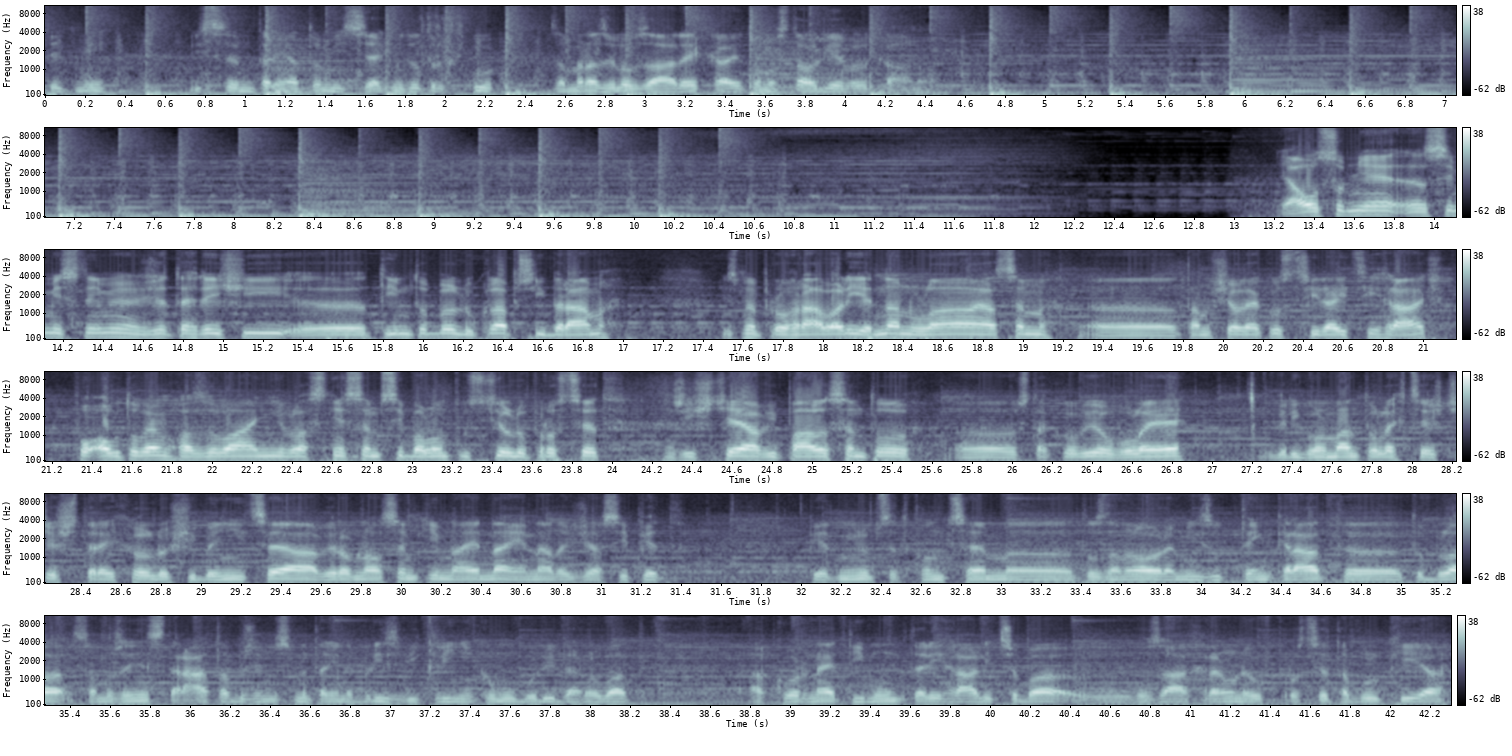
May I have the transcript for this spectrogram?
teď mi, když jsem tady na tom místě, jak mi to trošku zamrazilo v zádech a je to nostalgie velká. No. Já osobně si myslím, že tehdejší eh, tým to byl Dukla Příbram, my jsme prohrávali 1-0 a já jsem e, tam šel jako střídající hráč. Po autovém hazování vlastně jsem si balon pustil do prostřed hřiště a vypálil jsem to z takového voleje, kdy golman to lehce ještě štrejchl do šibenice a vyrovnal jsem tím na 1-1, takže asi pět, pět minut před koncem e, to znamenalo remízu. Tenkrát e, to byla samozřejmě ztráta, protože my jsme tady nebyli zvyklí někomu body darovat a korné týmům, který hráli třeba o záchranu nebo v prostřed tabulky a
